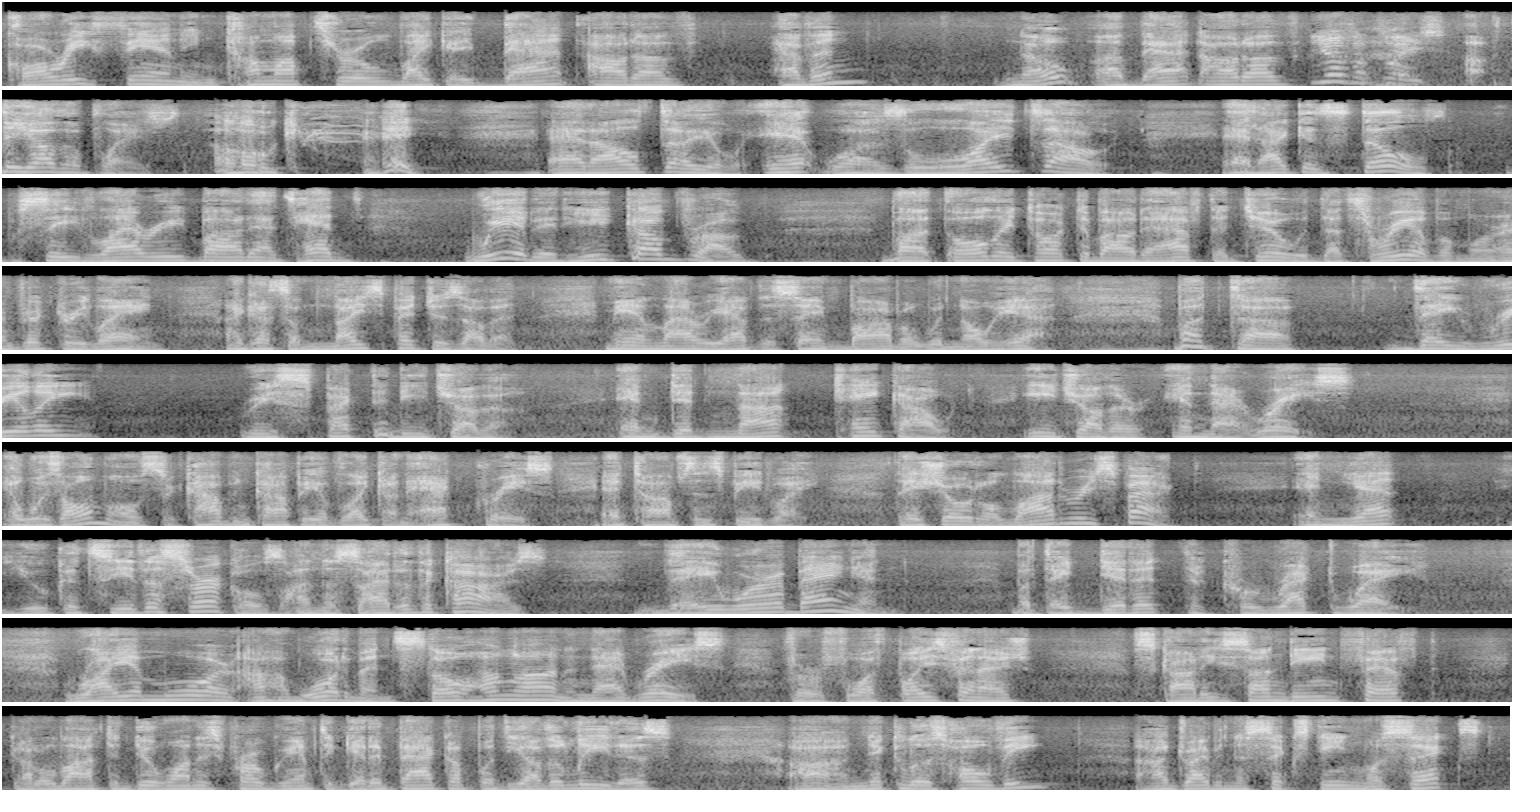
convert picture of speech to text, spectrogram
Corey Fanning come up through like a bat out of heaven. No, a bat out of The other place. uh, the other place. Okay. And I'll tell you, it was lights out. And I can still see Larry Barnett's head. Where did he come from? But all they talked about after, too, the three of them were in Victory Lane. I got some nice pictures of it. Me and Larry have the same barber with no hair. But uh, they really respected each other and did not take out each other in that race. It was almost a carbon copy of like an ACT race at Thompson Speedway. They showed a lot of respect, and yet you could see the circles on the side of the cars. They were banging, but they did it the correct way. Ryan Moore, uh, Waterman still hung on in that race for a fourth place finish. Scotty Sundin fifth. Got a lot to do on his program to get it back up with the other leaders. Uh, Nicholas Hovey, uh, driving the 16, was sixth.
